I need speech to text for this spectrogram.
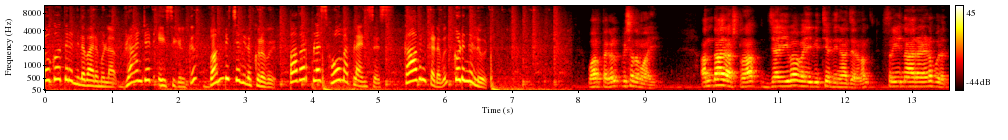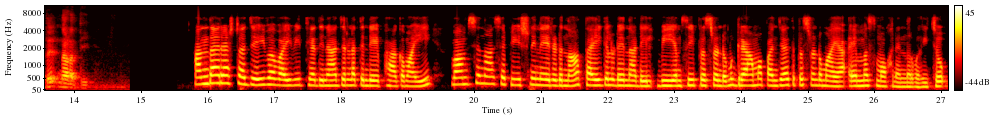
ലോകോത്തര നിലവാരമുള്ള branded A സികൾക്ക് വമ്പിച്ച വിലക്കുറവ്. Power plus home appliances Kavilkadavu Kodungallur. വാർത്തകൾ വിശദമായി. അന്താരാഷ്ട്ര ജൈവ വൈവിധ്യ ദിനാചരണം ശ്രീനാരായണപുരത്ത് നടത്തി. അന്താരാഷ്ട്ര ജൈവ വൈവിധ്യ ദിനാചരണത്തിന്റെ ഭാഗമായി വംശനാശ ഭീഷണി നേരിടുന്ന തൈകളുടെ നടിൽ ബി എം സി പ്രസിഡന്റും ഗ്രാമപഞ്ചായത്ത് പ്രസിഡന്റുമായ എം എസ് മോഹനൻ നിർവഹിച്ചു.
